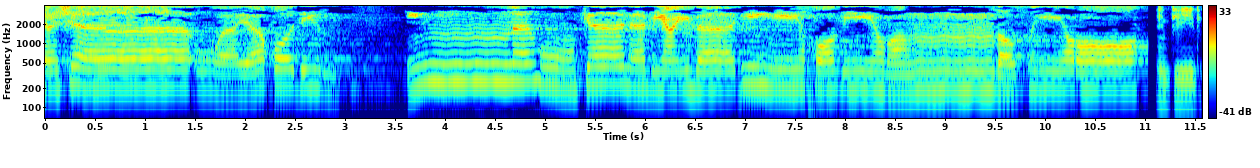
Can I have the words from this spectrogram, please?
يشاء ويقدر إنه كان بعباده خبيرا بصيرا Indeed,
